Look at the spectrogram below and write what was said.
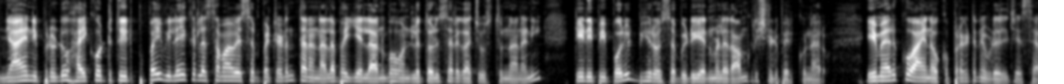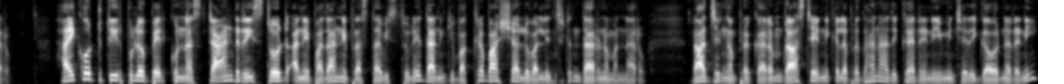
న్యాయ నిపుణుడు హైకోర్టు తీర్పుపై విలేకరుల సమావేశం పెట్టడం తన నలభై ఏళ్ళ అనుభవంలో తొలిసారిగా చూస్తున్నానని టీడీపీ పోలిట్ బ్యూరో సభ్యుడు యనమల రామకృష్ణుడు పేర్కొన్నారు. ఈ మేరకు ఆయన ఒక ప్రకటన విడుదల చేశారు. హైకోర్టు తీర్పులో పేర్కొన్న స్టాండ్ రీస్టోర్డ్ అనే పదాన్ని ప్రస్తావిస్తూనే దానికి వక్రభాష్యాలు వల్లించడం దారుణమన్నారు. రాజ్యాంగం ప్రకారం రాష్ట్ర ఎన్నికల ప్రధాన అధికారిని నియమించేది గవర్నర్ అని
